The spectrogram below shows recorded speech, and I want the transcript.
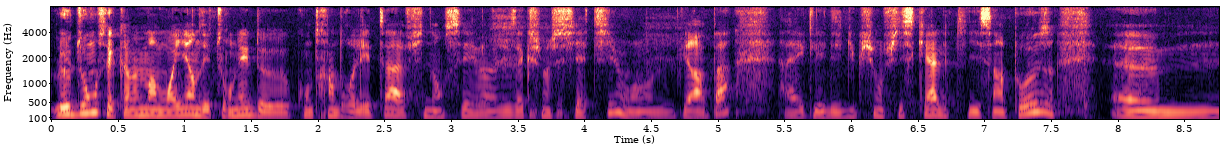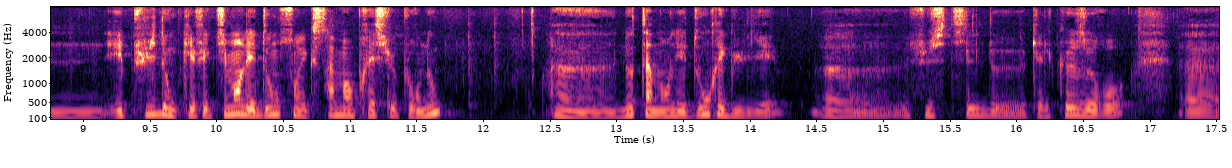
Le don, c'est quand même un moyen détourné de contraindre l'État à financer les actions associatives, on n'oubliera pas, avec les déductions fiscales qui s'imposent. et puis donc effectivement, les dons sont extrêmement précieux pour nous. Euh, notamment les dons réguliers, euh, fussent-ils de quelques euros, euh,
